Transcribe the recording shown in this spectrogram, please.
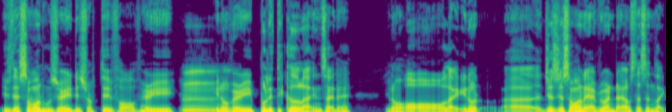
if there's someone who's very disruptive or very Mm. you know very political lah inside there, you know, or or, or like you know, uh, just just someone that everyone else doesn't like,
